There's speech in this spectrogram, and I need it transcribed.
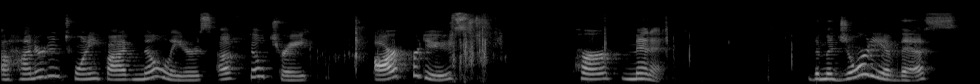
125 milliliters of filtrate are produced per minute. The majority of this,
